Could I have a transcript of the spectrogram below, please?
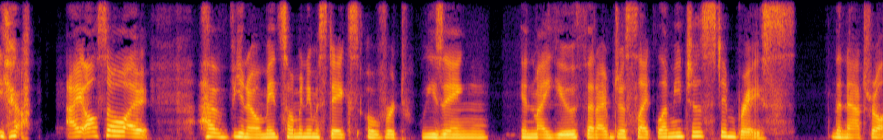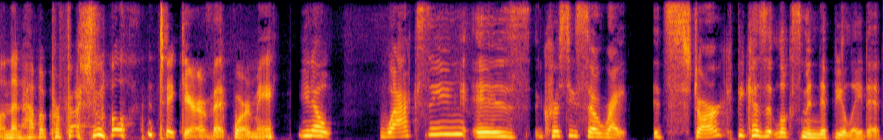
Yeah. I also I have, you know, made so many mistakes over tweezing in my youth that I'm just like, let me just embrace the natural and then have a professional take care of it for me. You know, waxing is Kristie's so right. It's stark because it looks manipulated.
